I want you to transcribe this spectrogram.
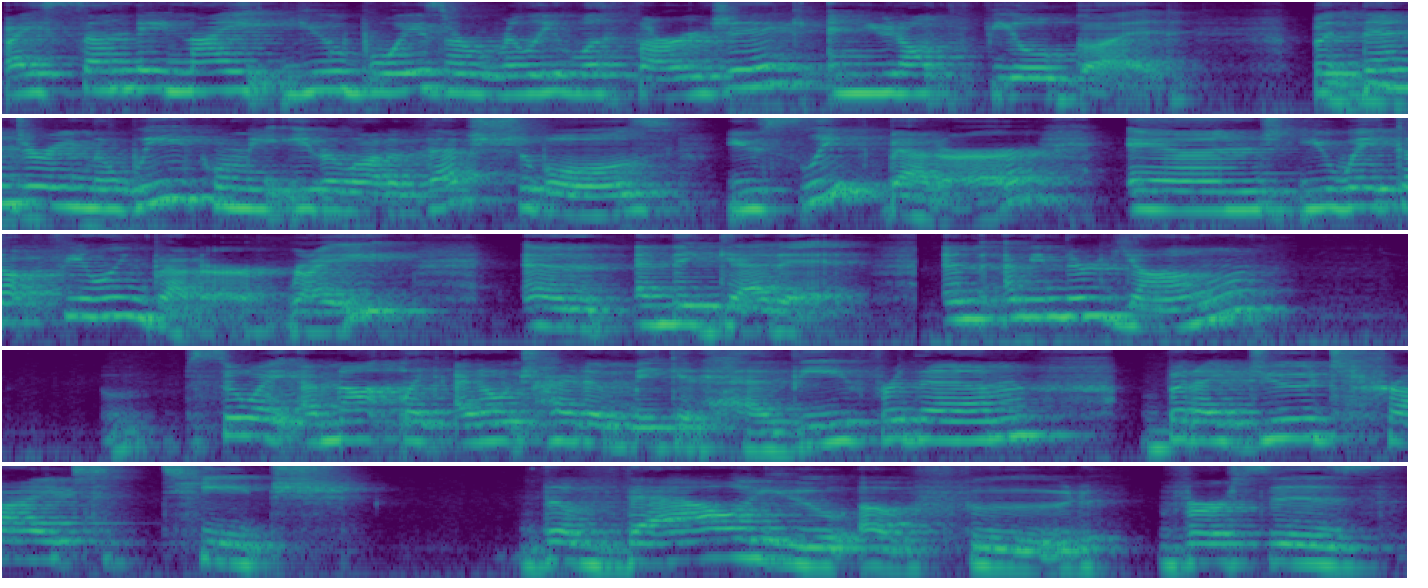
by Sunday night, you boys are really lethargic and you don't feel good. But then mm-hmm. during the week, when we eat a lot of vegetables, you sleep better and you wake up feeling better, right? And and they get it. And I mean, they're young, so I, I'm not like I don't try to make it heavy for them, but I do try to teach the value of food versus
